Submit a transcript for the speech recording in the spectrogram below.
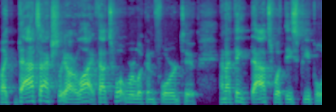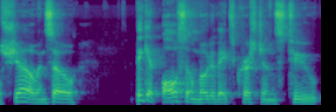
Like that's actually our life. That's what we're looking forward to. And I think that's what these people show. And so I think it also motivates Christians to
